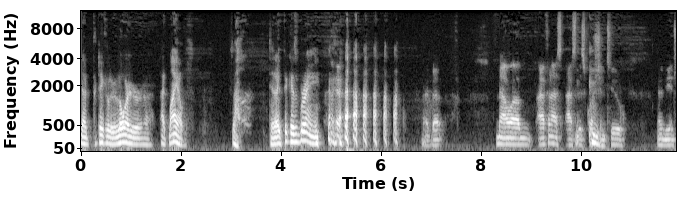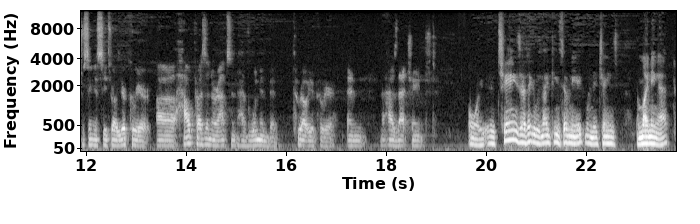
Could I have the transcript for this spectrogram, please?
that particular lawyer uh, at my house. So, did I pick his brain? I bet. Now, um, I often ask, ask this question too, and it'd be interesting to see throughout your career. Uh, how present or absent have women been throughout your career, and has that changed? Oh, it changed. I think it was 1978 when they changed the Mining Act.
